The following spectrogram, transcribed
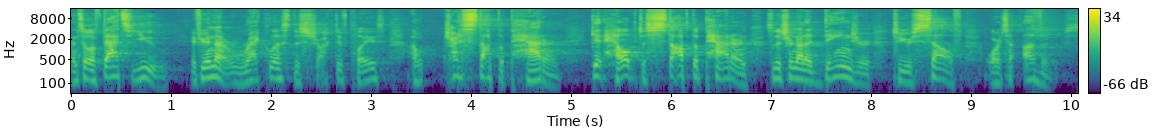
And so, if that's you, if you're in that reckless, destructive place, I try to stop the pattern. Get help to stop the pattern so that you're not a danger to yourself or to others.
